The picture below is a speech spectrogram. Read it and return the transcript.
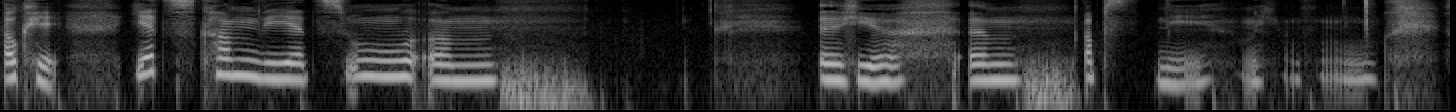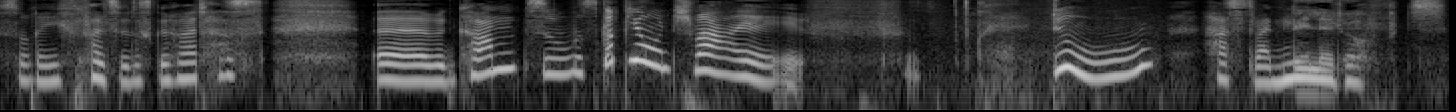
Okay, jetzt kommen wir zu, ähm, äh, hier, ähm, ups, nee, nicht, sorry, falls du das gehört hast. Äh, willkommen zu Skorpionschweif. Du hast Vanilleduft.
